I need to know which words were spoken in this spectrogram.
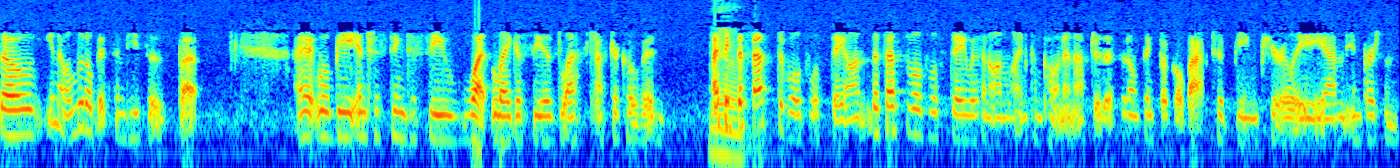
So, you know, little bits and pieces, but it will be interesting to see what legacy is left after COVID. Yeah. I think the festivals will stay on. The festivals will stay with an online component after this. I don't think they'll go back to being purely um, in person.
